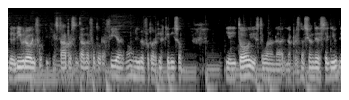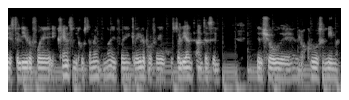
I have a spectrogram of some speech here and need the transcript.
del libro y estaba presentando fotografías, ¿no? un libro de fotografías que él hizo y editó. Y este, bueno, la, presentación de este, de este libro fue en Hensley, justamente, ¿no? y fue increíble porque fue justo el día antes del, del show de, los crudos en Lima.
